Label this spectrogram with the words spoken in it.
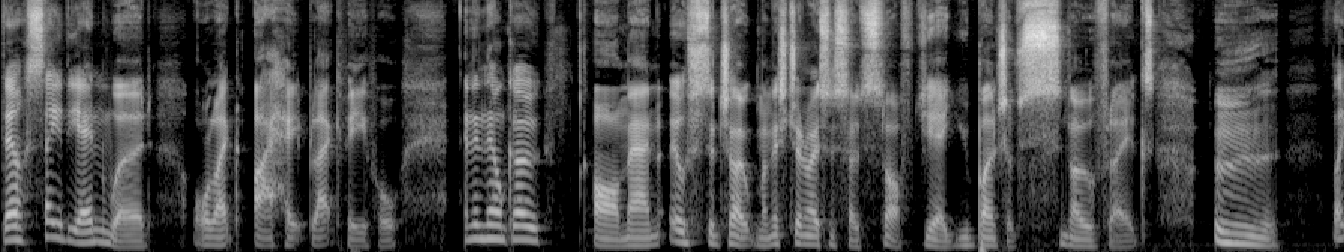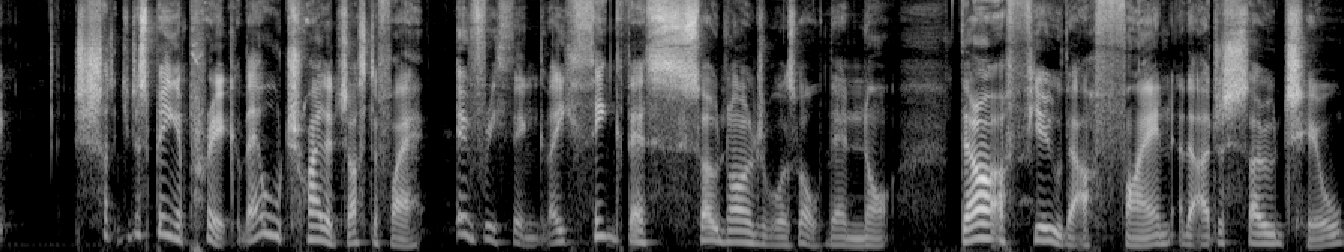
They'll say the N word or like, I hate black people, and then they'll go, oh man, it was just a joke, man. This generation's so soft. Yeah, you bunch of snowflakes. Ugh. Like, shut. You're just being a prick. They all try to justify everything. They think they're so knowledgeable as well. They're not. There are a few that are fine that are just so chill.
